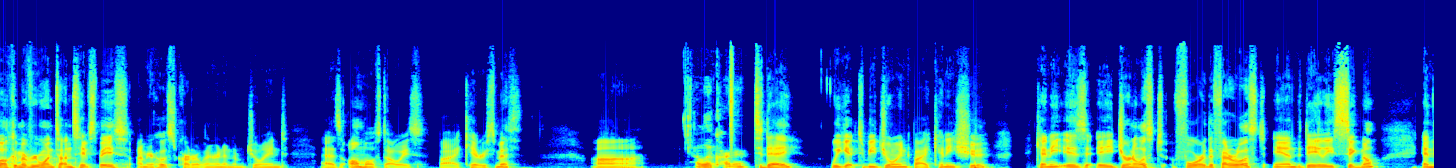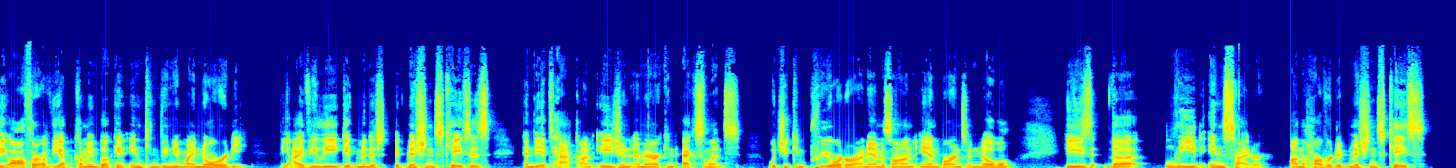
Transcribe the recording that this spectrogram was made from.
Welcome, everyone, to Unsafe Space. I'm your host, Carter Laren, and I'm joined, as almost always, by Keri Smith. Uh, Hello, Carter. Today, we get to be joined by Kenny Xu. Kenny is a journalist for The Federalist and the Daily Signal, and the author of the upcoming book, An Inconvenient Minority The Ivy League Admi- Admissions Cases and the Attack on Asian American Excellence, which you can pre order on Amazon and Barnes and Noble. He's the lead insider on the Harvard admissions case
